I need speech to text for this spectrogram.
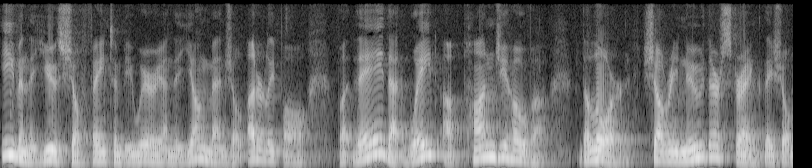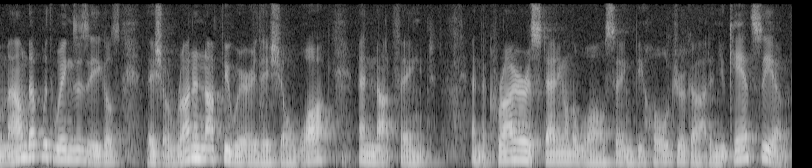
Even the youth shall faint and be weary, and the young men shall utterly fall. But they that wait upon Jehovah, the Lord, shall renew their strength. They shall mount up with wings as eagles. They shall run and not be weary. They shall walk and not faint. And the crier is standing on the wall saying, Behold your God. And you can't see him.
